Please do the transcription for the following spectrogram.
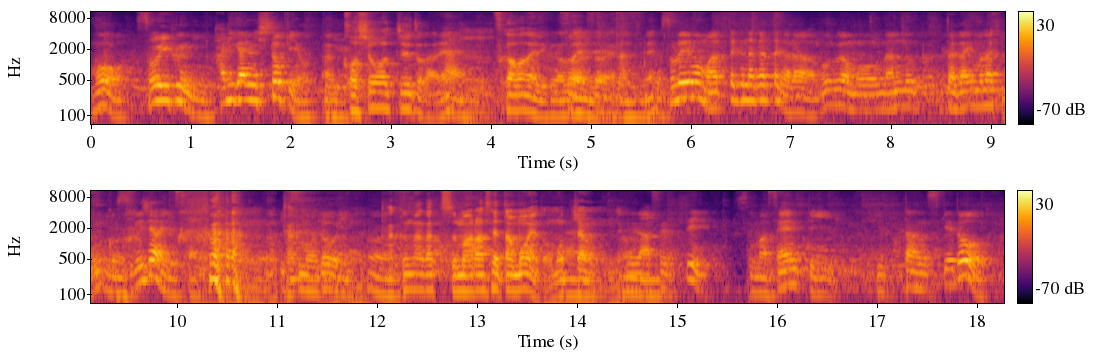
もうそういうふうに張り紙しとけよっていう。故障中とかね、はい。使わないでくださいみたいなそう感じね。それも全くなかったから僕はもう何の疑いもなくうんこするじゃないですか、いつも通り、うん。たくまが詰まらせたもんやと思っちゃうもんね、それで焦って「すいません」って言ったんですけどそ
